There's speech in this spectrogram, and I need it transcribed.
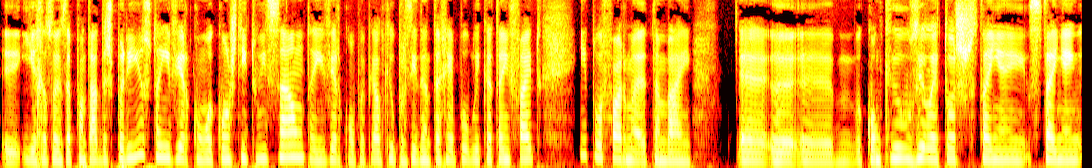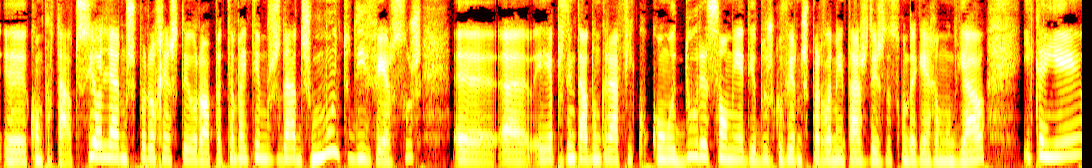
e as razões apontadas para isso têm a ver com a Constituição, têm a ver com o papel que o Presidente da República tem feito e pela forma também Uh, uh, com que os eleitores se têm, se têm comportado. Se olharmos para o resto da Europa, também temos dados muito diversos. é apresentado um gráfico com a duração média dos governos parlamentares desde a Segunda Guerra Mundial e quem é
